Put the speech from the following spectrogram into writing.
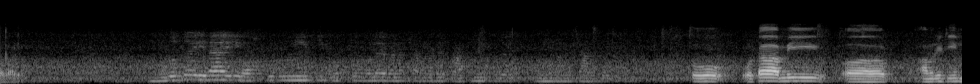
বাড়ি মূলত এরা এই অস্ত্রগুলো নিয়ে কি করতো বলে মানে আপনাদের তো ওটা আমি আমাদের টিম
